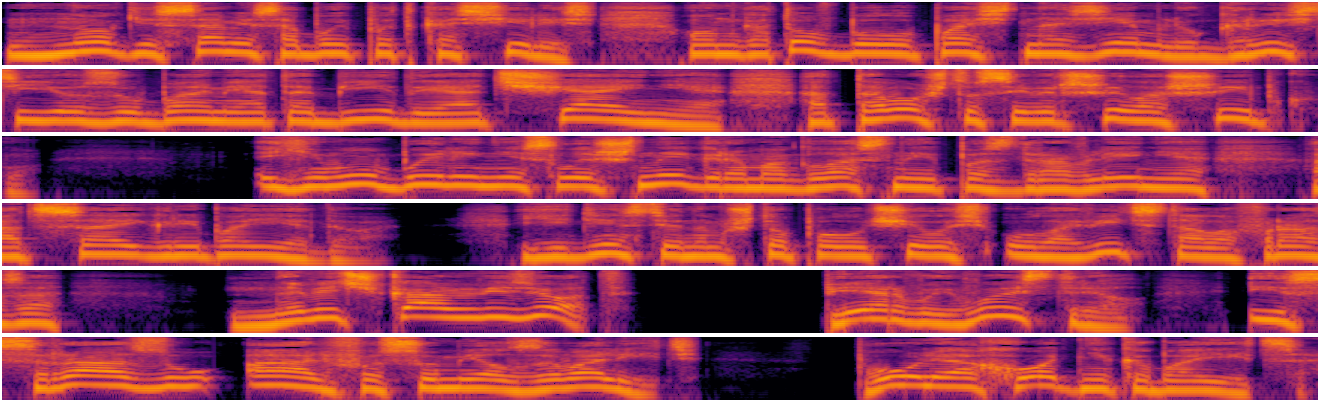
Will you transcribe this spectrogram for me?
Ноги сами собой подкосились, он готов был упасть на землю, грызть ее зубами от обиды отчаяния, от того, что совершил ошибку. Ему были не слышны громогласные поздравления отца и Грибоедова. Единственным, что получилось уловить, стала фраза «Новичкам везет!» Первый выстрел, и сразу Альфа сумел завалить. Пуля охотника боится.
